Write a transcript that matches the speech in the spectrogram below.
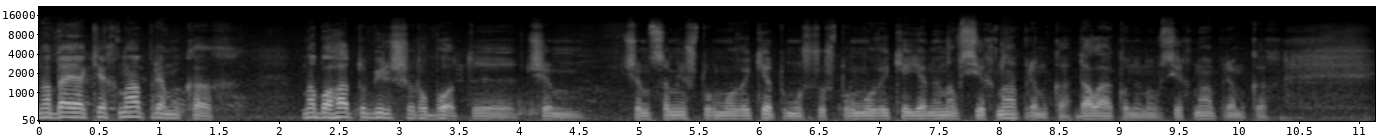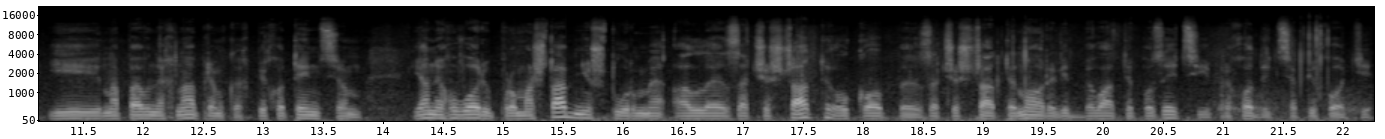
на деяких напрямках набагато більше роботи, чим, чим самі штурмовики, тому що штурмовики є не на всіх напрямках, далеко не на всіх напрямках. І на певних напрямках піхотинцям я не говорю про масштабні штурми, але зачищати окопи, зачищати нори, відбивати позиції приходиться піхоті.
